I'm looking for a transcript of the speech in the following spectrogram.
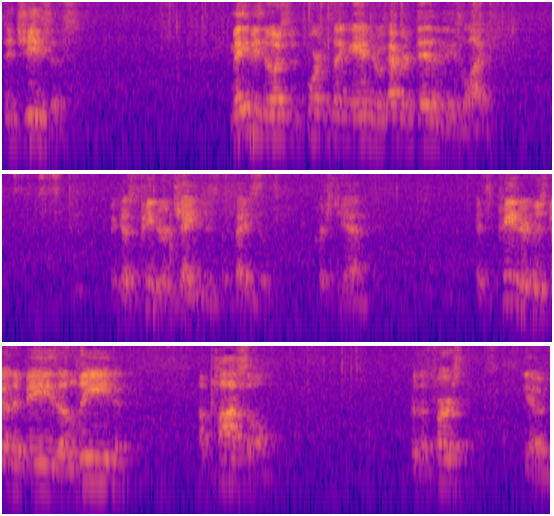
to Jesus. Maybe the most important thing Andrew ever did in his life. Because Peter changes the face of Christianity. It's Peter who's going to be the lead apostle for the first, you know,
